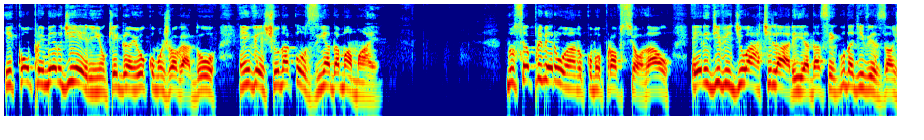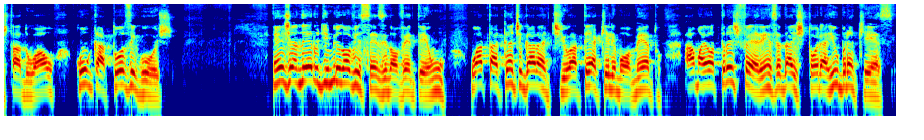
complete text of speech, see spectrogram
e com o primeiro dinheirinho que ganhou como jogador, investiu na cozinha da mamãe. No seu primeiro ano como profissional, ele dividiu a artilharia da segunda divisão estadual com 14 gols. Em janeiro de 1991, o atacante garantiu até aquele momento a maior transferência da história rio-branquense.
